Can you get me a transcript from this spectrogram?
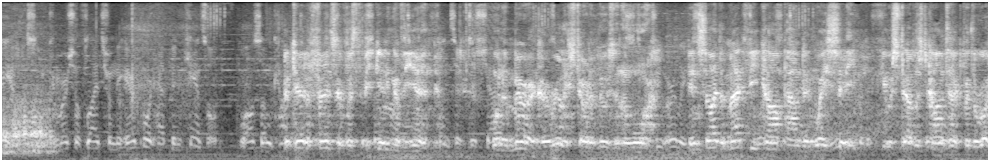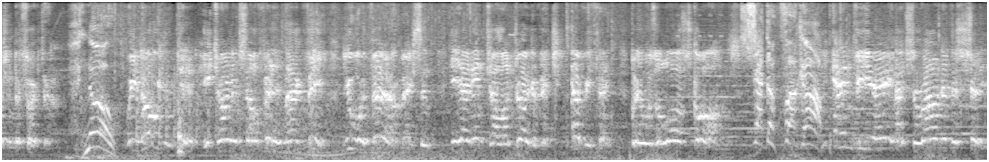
Chaos, and commercial flights from the airport have been canceled. While some The Tet Offensive was the beginning of the end. When America really started losing the war. Inside the MACV compound in Hue City, you established contact with the Russian defector. No! We know you did. He turned himself in at MACV. You were there, Mason. He had intel on Dragovich. Everything. But it was a lost cause. Shut the fuck up! The NVA had surrounded the city.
